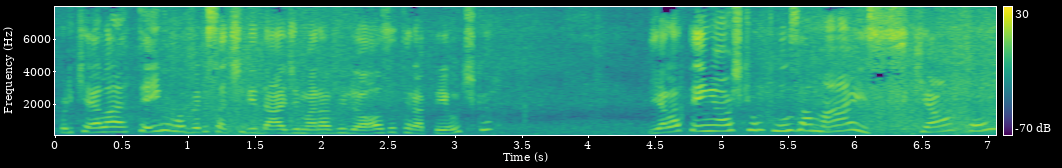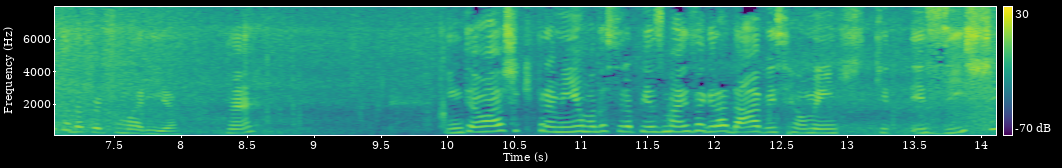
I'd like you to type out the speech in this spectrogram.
Porque ela tem uma versatilidade maravilhosa terapêutica. E ela tem, eu acho que, um plus a mais, que é a conta da perfumaria, né? Então eu acho que para mim é uma das terapias mais agradáveis realmente que existe.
